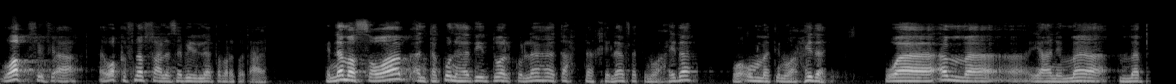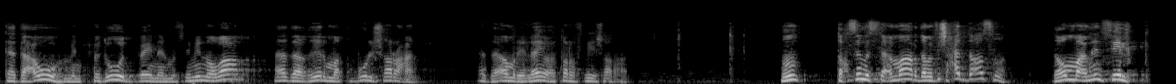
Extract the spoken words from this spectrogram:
وقف, في وقف نفسه على سبيل الله تبارك وتعالى. إنما الصواب أن تكون هذه الدول كلها تحت خلافة واحدة وأمة واحدة. وأما يعني ما ما ابتدعوه من حدود بين المسلمين وبعض هذا غير مقبول شرعا. هذا أمر لا يعترف به شرعا. تقسيم استعمار ده ما فيش حد أصلا. ده هم عاملين سلك.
